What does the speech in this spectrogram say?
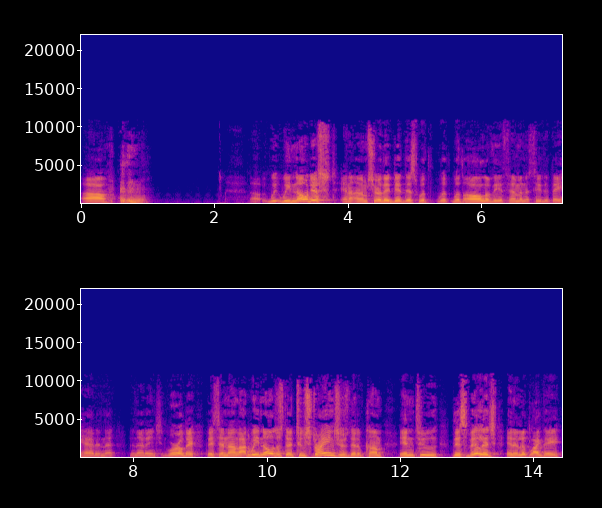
uh, uh, we, we noticed, and I'm sure they did this with, with, with all of the effeminacy that they had in that, in that ancient world. They, they said, now Lot, we noticed there are two strangers that have come into this village, and it looked like they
